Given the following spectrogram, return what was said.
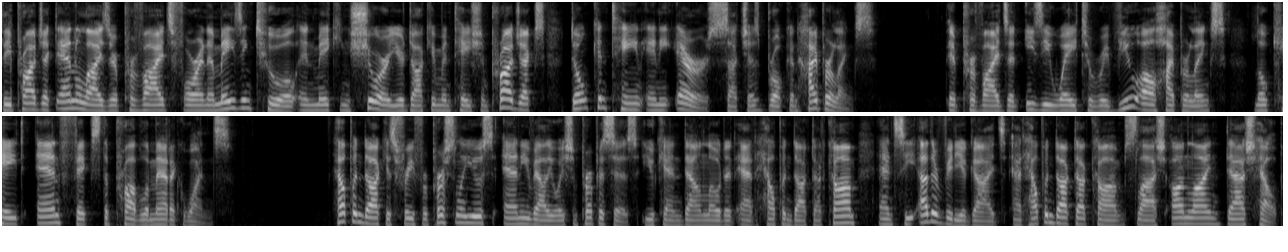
The Project Analyzer provides for an amazing tool in making sure your documentation projects don't contain any errors, such as broken hyperlinks. It provides an easy way to review all hyperlinks, locate, and fix the problematic ones. HelpNDoc Doc is free for personal use and evaluation purposes. You can download it at helpndoc.com and see other video guides at helpndoc.com slash online dash help.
